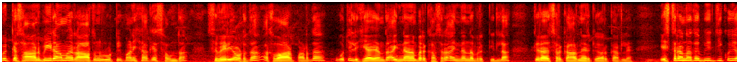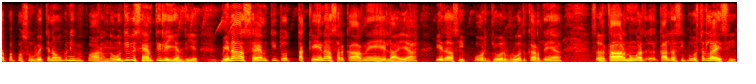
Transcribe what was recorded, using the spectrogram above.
ਕੋਈ ਕਿਸਾਨ ਵੀਰ ਆ, ਮੈਂ ਰਾਤ ਨੂੰ ਰੋਟੀ ਪਾਣੀ ਖਾ ਕੇ ਸੌਂਦਾ। ਸਵੇਰੇ ਉੱਠਦਾ, ਅਖਬਾਰ ਪੜ੍ਹਦਾ, ਉਹ 'ਚ ਲਿਖਿਆ ਜਾਂਦਾ, ਇੰਨਾ ਨੰਬਰ ਖਸਰਾ, ਇੰਨਾ ਨੰਬਰ ਕਿੱਲਾ, ਤੇਰਾ ਸਰਕਾਰ ਨੇ ਰਿਕਵਰ ਕਰ ਲਿਆ। ਇਸ ਤਰ੍ਹਾਂ ਨਾਲ ਤਾਂ ਵੀਰ ਜੀ ਕੋਈ ਆਪਾਂ ਪਸ਼ੂ ਵੇਚਣਾ, ਉਹ ਵੀ ਨਹੀਂ ਵਪਾਰ ਹੁੰਦਾ, ਉਹਦੀ ਵੀ ਸਹਿਮਤੀ ਲਈ ਜਾਂਦੀ ਹੈ। ਬਿਨਾਂ ਸਹਿਮਤੀ ਤੋਂ ਧੱਕੇ ਨਾਲ ਸਰਕਾਰ ਨੇ ਇਹ ਲਾਏ ਆ ਇਹਦਾ ਅਸੀਂ ਪੁਰ ਜ਼ੋਰ ਵਿਰੋਧ ਕਰਦੇ ਹਾਂ। ਸਰਕਾਰ ਨੂੰ ਕੱਲ ਅਸੀਂ ਪੋਸਟਰ ਲਾਏ ਸੀ,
